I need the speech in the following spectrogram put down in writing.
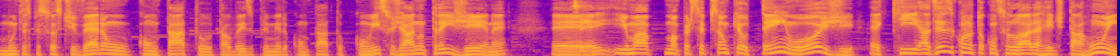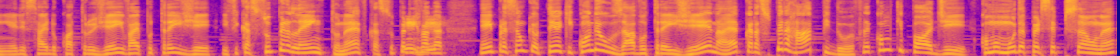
muitas pessoas tiveram contato, talvez o primeiro contato com isso já no 3G, né? É, e uma, uma percepção que eu tenho hoje é que, às vezes, quando eu tô com o celular e a rede tá ruim, ele sai do 4G e vai pro 3G. E fica super lento, né? Fica super Uhum. devagar. E a impressão que eu tenho é que quando eu usava o 3G, na época, era super rápido. Eu falei, como que pode? Como muda a percepção, né?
